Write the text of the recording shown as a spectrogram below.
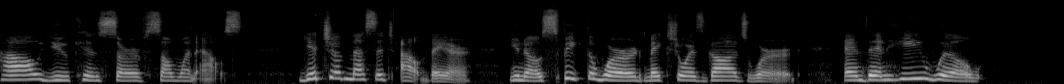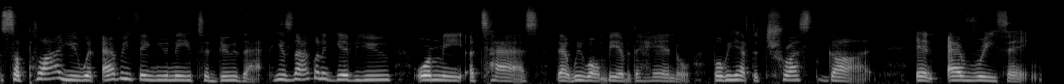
how you can serve someone else Get your message out there. You know, speak the word, make sure it's God's word. And then He will supply you with everything you need to do that. He's not going to give you or me a task that we won't be able to handle, but we have to trust God in everything.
